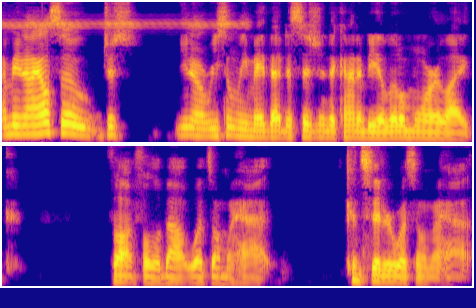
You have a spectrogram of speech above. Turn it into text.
I mean I also just you know recently made that decision to kind of be a little more like thoughtful about what's on my hat. Consider what's on my hat.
